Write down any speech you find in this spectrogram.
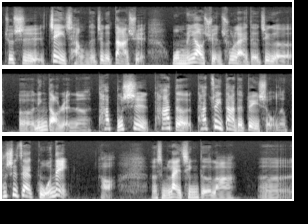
就是这一场的这个大选，我们要选出来的这个呃领导人呢，他不是他的他最大的对手呢，不是在国内啊，呃，什么赖清德啦，呃。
